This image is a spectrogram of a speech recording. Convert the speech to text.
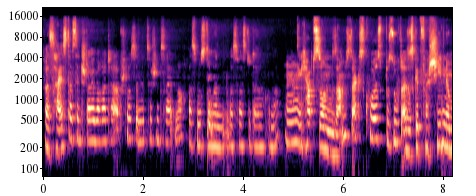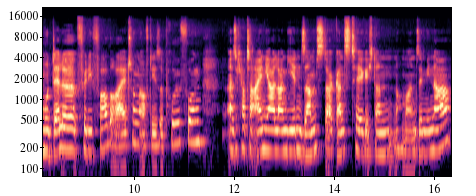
was heißt das, den Steuerberaterabschluss in der Zwischenzeit noch? Was musste man, was hast du da noch gemacht? Hm, ich habe so einen Samstagskurs besucht. Also es gibt verschiedene Modelle für die Vorbereitung auf diese Prüfung. Also ich hatte ein Jahr lang jeden Samstag ganztägig dann nochmal ein Seminar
